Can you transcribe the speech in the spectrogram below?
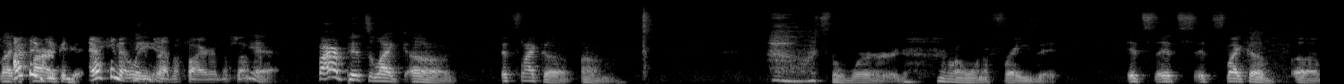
Like I think fire you can pit. definitely Yeah. have a fire in the summer. Yeah, fire pits are like uh, it's like a um, what's the word? How do I want to phrase it? It's it's it's like a uh,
